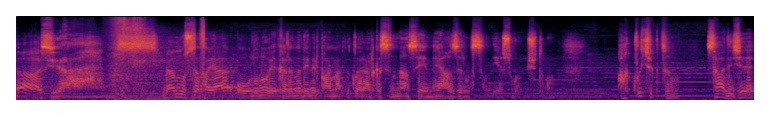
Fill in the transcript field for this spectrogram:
Asya. Ben Mustafa'ya oğlunu ve karını demir parmaklıklar arkasından sevmeye hazır mısın diye sormuştum. Haklı çıktım. Sadece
